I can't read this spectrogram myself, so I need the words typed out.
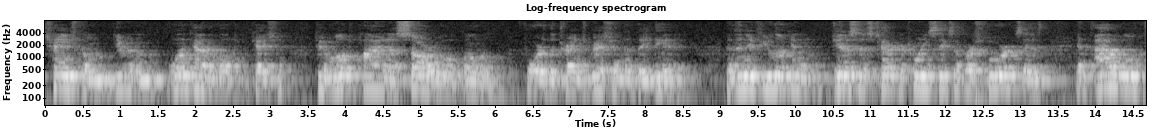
changed from giving them one kind of multiplication to multiplying a sorrow upon them for the transgression that they did. And then if you look in Genesis chapter 26 and verse 4, it says, And I will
